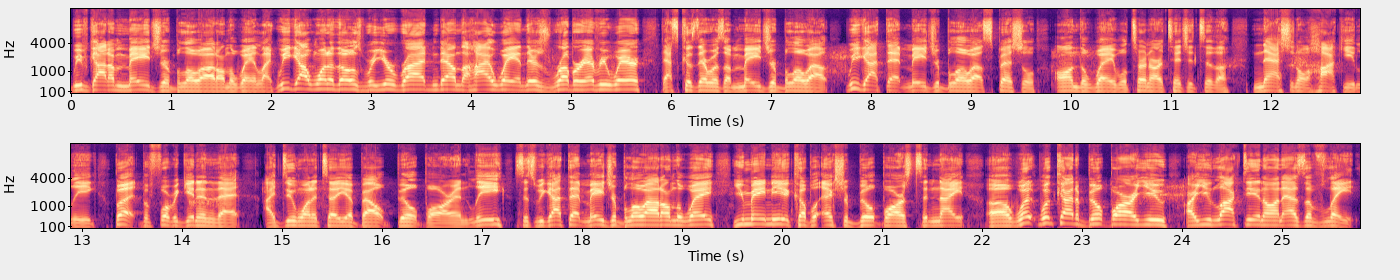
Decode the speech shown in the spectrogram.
We've got a major blowout on the way. Like we got one of those where you're riding down the highway and there's rubber everywhere. That's because there was a major blowout. We got that major blowout special on the way. We'll turn our attention to the National Hockey League. But before we get into that, I do want to tell you about Built Bar. And Lee, since we got that major blowout on the way, you may need a couple extra Built Bars tonight. Uh, what what kind of Built Bar are you are you locked in on as of late?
